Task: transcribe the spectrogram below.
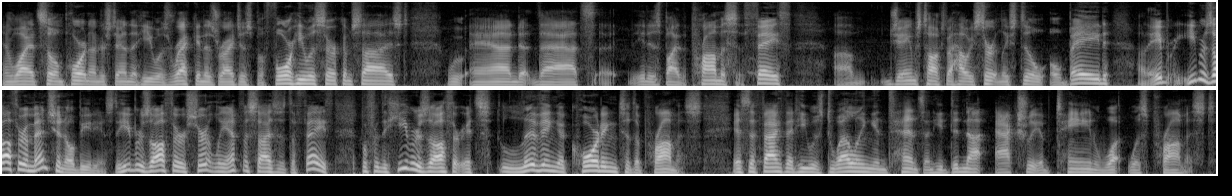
and why it's so important to understand that he was reckoned as righteous before he was circumcised, and that uh, it is by the promise of faith um, James talks about how he certainly still obeyed. Uh, the Hebrews author mentioned obedience. The Hebrews author certainly emphasizes the faith, but for the Hebrews author, it's living according to the promise. It's the fact that he was dwelling in tents and he did not actually obtain what was promised,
